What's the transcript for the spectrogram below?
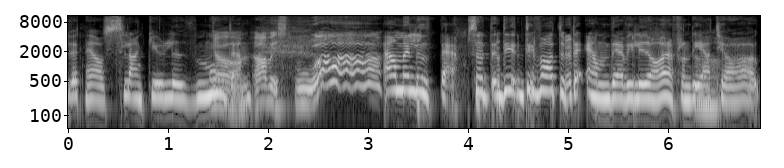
vet ni, jag slank ur livmodern. Ja, ja visst. Wow! Ja men lite. Så det, det var typ det enda jag ville göra från det Ja. att jag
